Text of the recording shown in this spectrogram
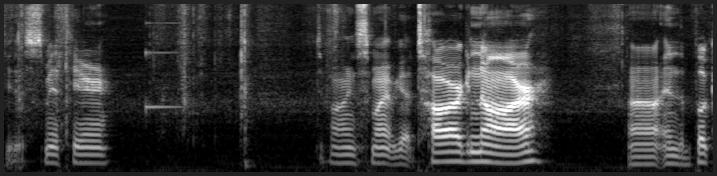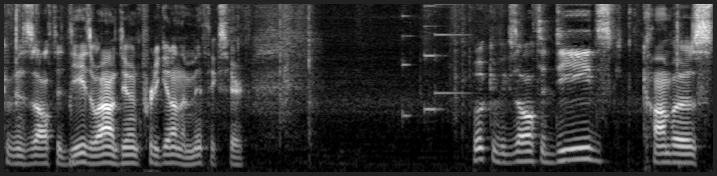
Do the Smith here. Divine Smite. We got Targnar. Uh, and the Book of Exalted Deeds. Wow, I'm doing pretty good on the mythics here. Book of Exalted Deeds. combos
